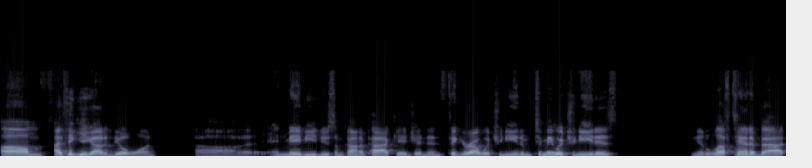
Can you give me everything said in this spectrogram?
um, I think you got to deal one, uh, and maybe you do some kind of package and then figure out what you need. And to me, what you need is you need a left-handed bat,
